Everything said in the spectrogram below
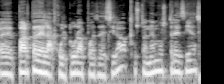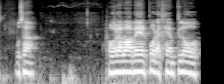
eh, parte de la cultura, pues de decir, ah, pues tenemos tres días, o sea, ahora va a haber, por ejemplo,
